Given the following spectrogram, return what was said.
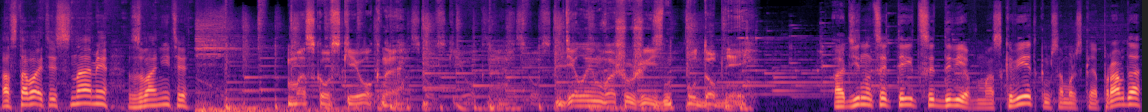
Оставайтесь с нами, звоните. «Московские окна». Делаем вашу жизнь удобней. 11.32 в Москве. Это «Комсомольская правда».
